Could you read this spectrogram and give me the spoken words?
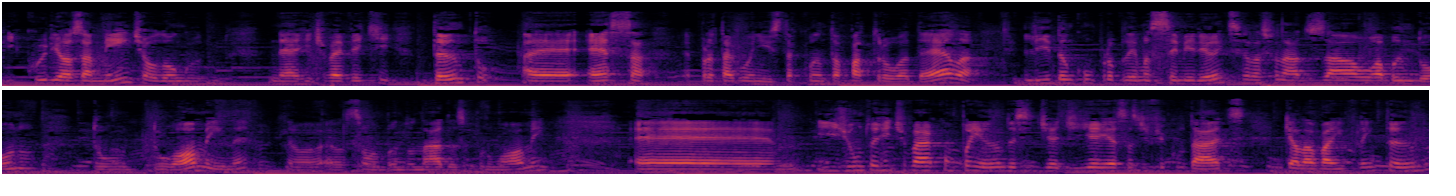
e, e, curiosamente ao longo, né, a gente vai ver que tanto é, essa protagonista quanto a patroa dela lidam com problemas semelhantes relacionados ao abandono do, do homem, né? Elas são abandonadas por um homem. É, e junto a gente vai acompanhando esse dia a dia e essas dificuldades que ela vai enfrentando.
